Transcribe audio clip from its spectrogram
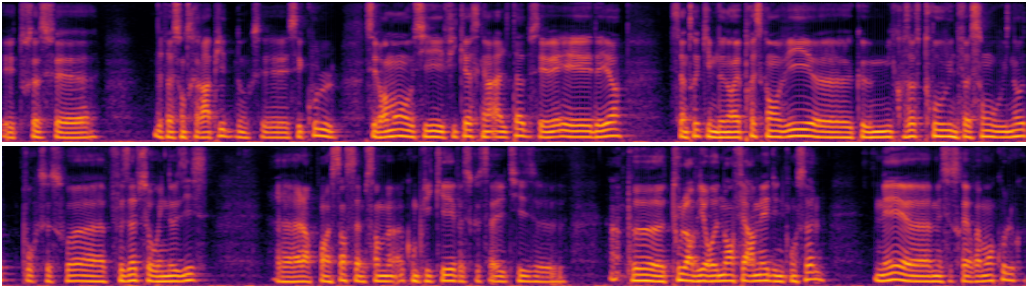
et tout ça se fait de façon très rapide, donc c'est cool. C'est vraiment aussi efficace qu'un alt tab. Et d'ailleurs, c'est un truc qui me donnerait presque envie que Microsoft trouve une façon ou une autre pour que ce soit faisable sur Windows 10. Euh, alors pour l'instant, ça me semble compliqué parce que ça utilise euh, un peu euh, tout l'environnement fermé d'une console, mais, euh, mais ce serait vraiment cool. Quoi.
